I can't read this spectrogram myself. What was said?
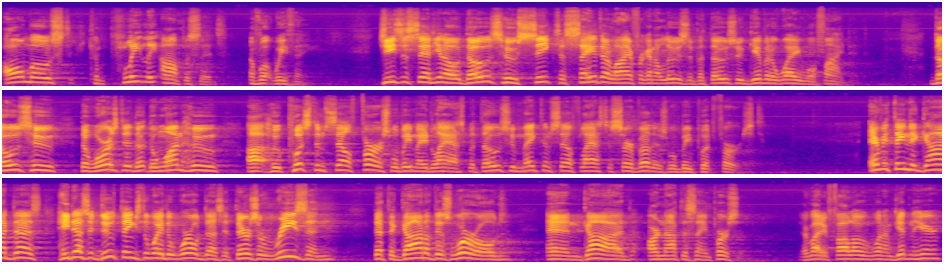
almost completely opposite of what we think. Jesus said, you know, those who seek to save their life are going to lose it, but those who give it away will find it. Those who, the words, the, the one who uh, who puts themselves first will be made last, but those who make themselves last to serve others will be put first. Everything that God does, He doesn't do things the way the world does it. There's a reason that the God of this world and God are not the same person. Everybody follow what I'm getting here?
